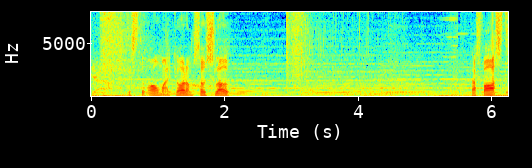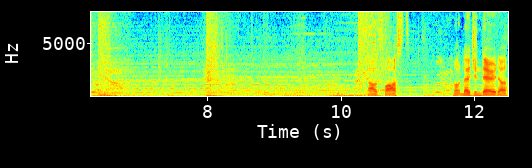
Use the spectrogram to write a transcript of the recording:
They're still, oh my god, I'm so slow. That's fast. That was fast. Not legendary though.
